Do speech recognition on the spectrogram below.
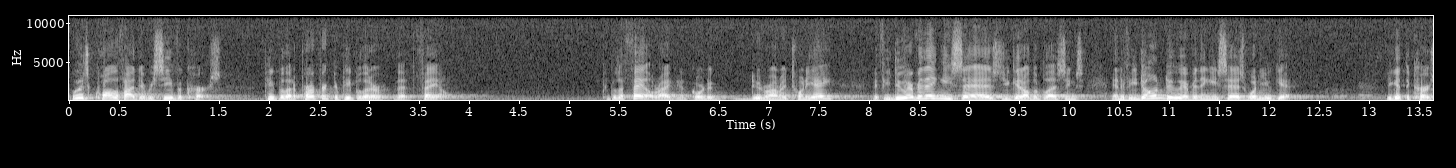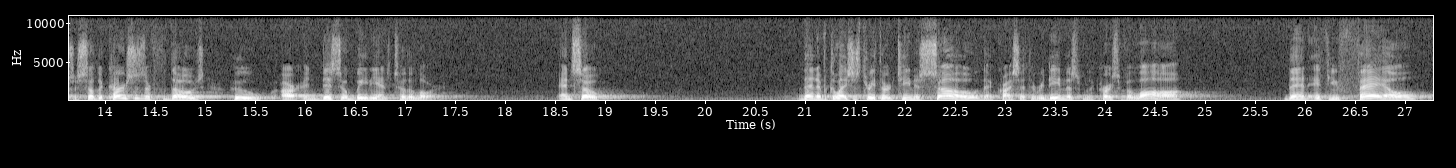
Who is qualified to receive a curse? People that are perfect or people that, are, that fail? People that fail, right? According to Deuteronomy 28, if you do everything he says, you get all the blessings. And if you don't do everything he says, what do you get? You get the curses. So the curses are for those who are in disobedience to the Lord. And so then if Galatians 3:13 is so that Christ hath redeemed us from the curse of the law, then if you fail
